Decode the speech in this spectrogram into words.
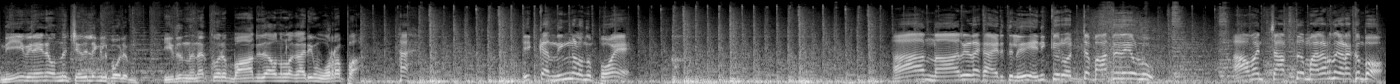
നീ വിനയനെ ഒന്നും ചെയ്തില്ലെങ്കിൽ പോലും ഇത് നിനക്കൊരു ബാധ്യത എന്നുള്ള കാര്യം ഉറപ്പാ. ഇക്ക നിങ്ങളൊന്ന് പോയേ. ആ നാറിയുടെ കാര്യത്തിൽ എനിക്കൊരു ഒറ്റ ബാധ്യതയുള്ളൂ അവൻ ചത്ത് മലർന്നു കിടക്കുമ്പോ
